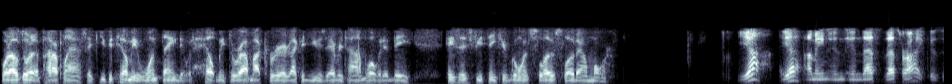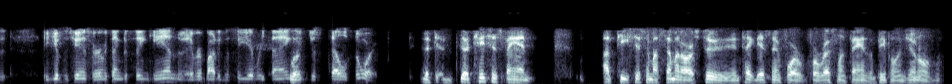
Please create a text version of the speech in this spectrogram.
what I was doing at the power plant. I said, if you could tell me one thing that would help me throughout my career that I could use every time, what would it be? He says, if you think you're going slow, slow down more. Yeah, yeah. I mean, and and that's that's right because it it gives a chance for everything to sink in, everybody to see everything, Look, and just tell a story. The the attention span I teach this in my seminars too, and take this in for for wrestling fans and people in general.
